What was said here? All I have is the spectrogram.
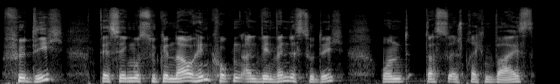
für dich. Deswegen musst du genau hingucken, an wen wendest du dich und dass du entsprechend weißt,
